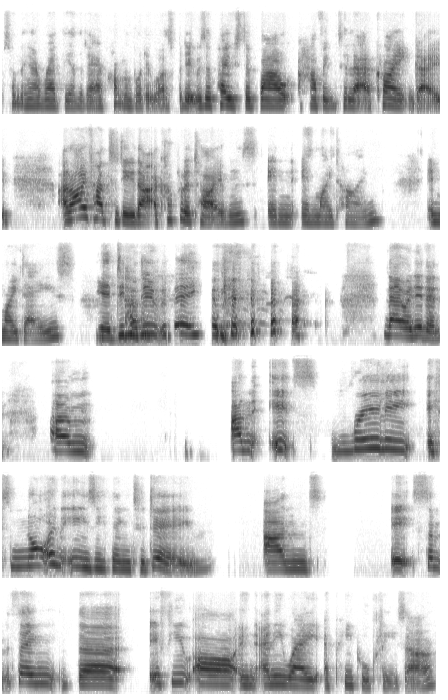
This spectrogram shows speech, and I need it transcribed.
something I read the other day. I can't remember what it was, but it was a post about having to let a client go. And I've had to do that a couple of times in in my time, in my days. Yeah, didn't um, do it with me. no, I didn't. Um, and it's really it's not an easy thing to do. And it's something that if you are in any way a people pleaser,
